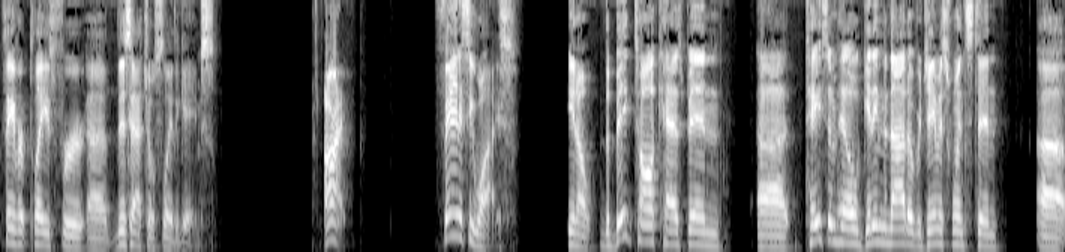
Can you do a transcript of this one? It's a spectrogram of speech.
favorite plays for uh, this actual slate of games. All right, fantasy wise you know, the big talk has been uh, Taysom Hill getting the nod over Jameis Winston uh,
